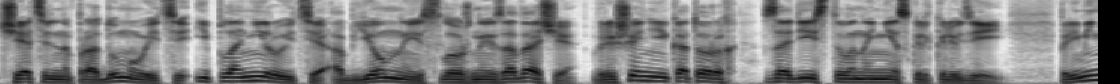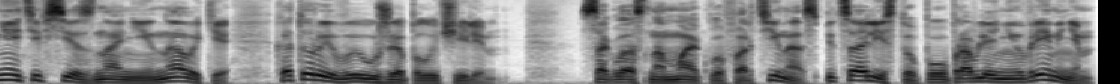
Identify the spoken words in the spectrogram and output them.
Тщательно продумывайте и планируйте объемные и сложные задачи, в решении которых задействовано несколько людей. Применяйте все знания и навыки, которые вы уже получили. Согласно Майклу Фортино, специалисту по управлению временем,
